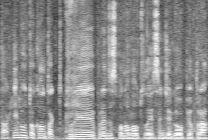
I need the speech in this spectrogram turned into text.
Tak, nie był to kontakt, który predysponował tutaj sędziego Piotra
